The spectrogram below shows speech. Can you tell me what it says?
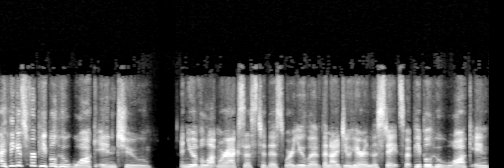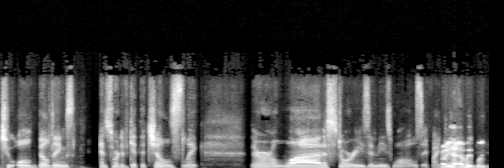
I think it's for people who walk into, and you have a lot more access to this where you live than I do here in the States, but people who walk into old buildings and sort of get the chills. Like there are a lot of stories in these walls. If I oh yeah, we, we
